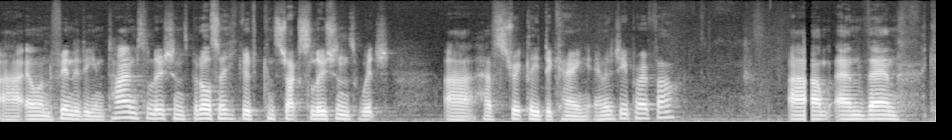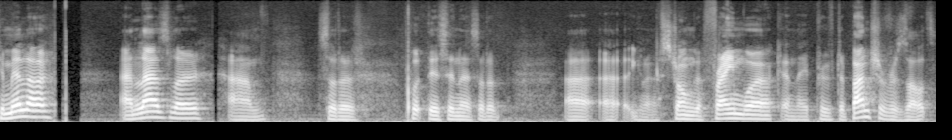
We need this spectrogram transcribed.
uh, L infinity in time solutions, but also he could construct solutions which uh, have strictly decaying energy profile. Um, and then Camillo and Laszlo um, sort of put this in a sort of uh, uh, you know stronger framework, and they proved a bunch of results.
